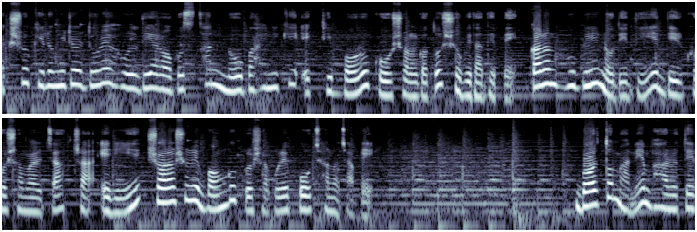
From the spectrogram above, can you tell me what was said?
একশো কিলোমিটার দূরে হলদিয়ার অবস্থান নৌবাহিনীকে একটি বড় কৌশলগত সুবিধা দেবে। কারণ হুগলি নদী দিয়ে দীর্ঘ সময়ের যাত্রা এড়িয়ে সরাসরি বঙ্গোপসাগরে পৌঁছানো যাবে। বর্তমানে ভারতের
